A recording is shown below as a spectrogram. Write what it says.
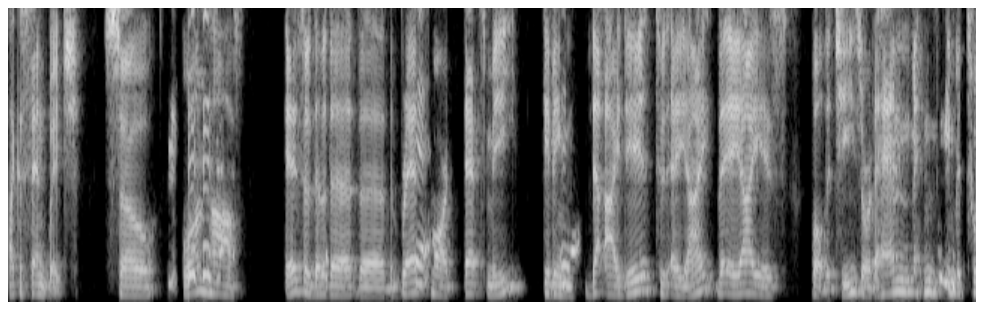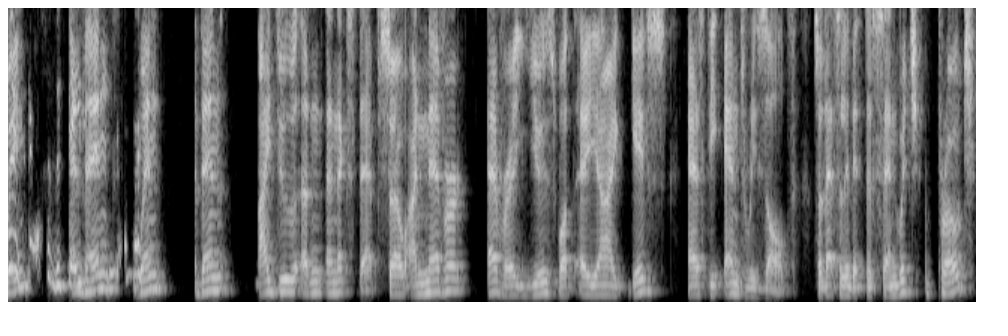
like a sandwich so one half yeah, so the the the the bread yeah. part that's me giving yeah. the idea to the AI. The AI is well the cheese or the ham in, in between, the and then when then I do a, a next step. So I never ever use what AI gives as the end result. So that's a little bit the sandwich approach.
